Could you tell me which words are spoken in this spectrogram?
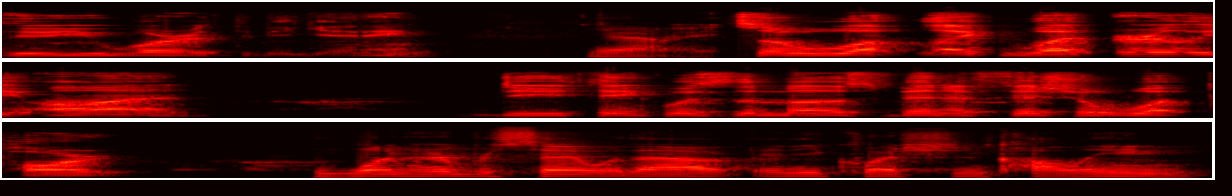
who you were at the beginning. Yeah. So what like what early on do you think was the most beneficial? What part? One hundred percent, without any question, Colleen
